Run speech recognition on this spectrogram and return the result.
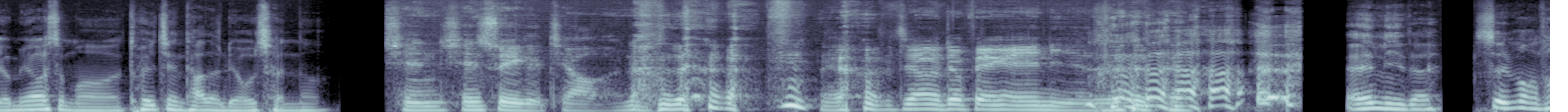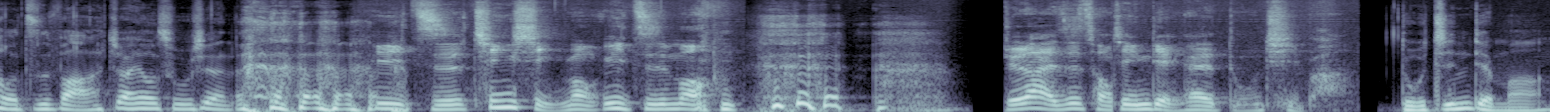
有没有什么推荐他的流程呢？先先睡一个觉，那不是没有这样就变 A 你了。Annie 的睡梦投资法居然又出现了，预知清醒梦，预知梦。觉得还是从经典开始读起吧。读经典吗？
